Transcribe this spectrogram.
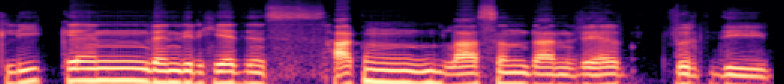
klicken. Wenn wir hier das Haken lassen, dann wird, wird die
